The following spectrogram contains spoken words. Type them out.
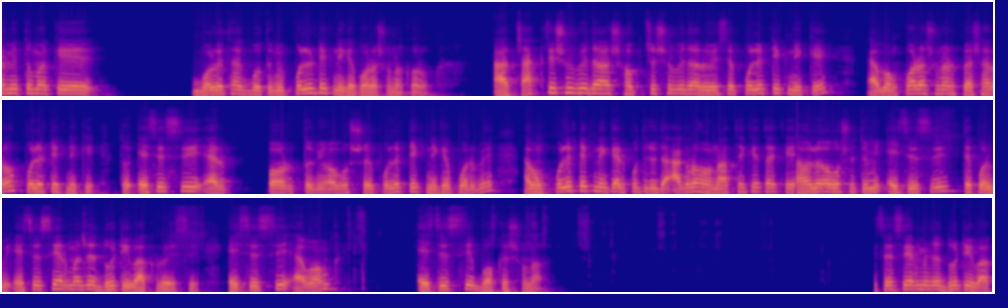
আমি তোমাকে বলে থাকব, তুমি পলিটেকনিকে পড়াশোনা করো। আর চাকরি সুবিধা, সবচেয়ে সুবিধা রয়েছে পলিটেকনিকে এবং পড়াশোনার পেশারও পলিটেকনিকে। তো এসএসসি এর পর তুমি অবশ্যই পলিটেকনিকে পড়বে এবং পলিটেকনিকের প্রতি যদি আগ্রহ না থেকে থাকে, তাহলে অবশ্যই তুমি এইচএসসি তে পড়বে। এইচএসসি এর মাঝে দুইটি ভাগ রয়েছে এইচএসসি এবং এইচএসসি ভোকেশনাল এসএসসি এর মধ্যে দুটি ভাগ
